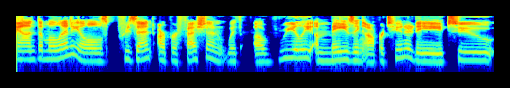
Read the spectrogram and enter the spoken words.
And the millennials present our profession with a really amazing opportunity to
